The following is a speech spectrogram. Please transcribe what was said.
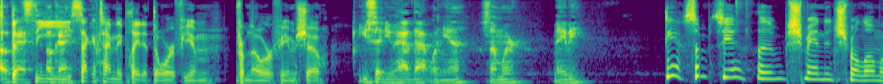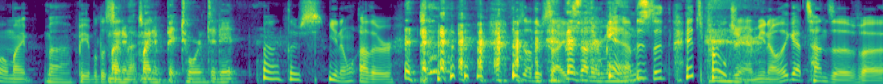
Okay. That's the okay. second time they played at the Orpheum from the Orpheum show. You said you have that one, yeah? Somewhere? Maybe. Yeah, some yeah, uh, Schman and Schmalomo might uh, be able to Might have that. might have bit torrented it. Well, there's you know other there's other sites. There's other Yeah, means. there's it's Pearl Jam. You know they got tons of uh,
